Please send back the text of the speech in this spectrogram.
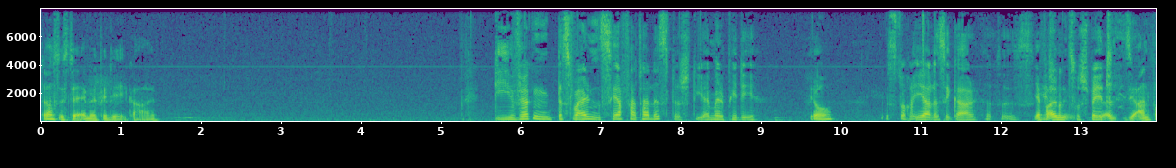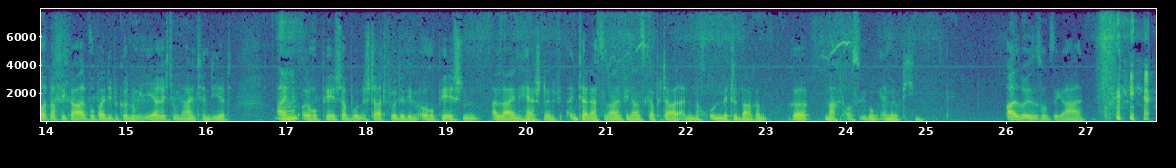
das ist der MLPD egal. Die wirken bisweilen sehr fatalistisch, die MLPD. Ja. Ist doch eh alles egal. ja, vor allem zu spät. Äh, sie antworten auf egal, wobei die Begründung eher Richtung Nein tendiert. Ein mhm. europäischer Bundesstaat würde dem europäischen allein herrschenden internationalen Finanzkapital eine noch unmittelbare Machtausübung ermöglichen. Also ist es uns egal. ja.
